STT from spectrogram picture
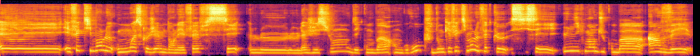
Et effectivement le, moi ce que j'aime dans les FF c'est le, la gestion des combats en groupe. Donc effectivement le fait que si c'est uniquement du combat 1v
